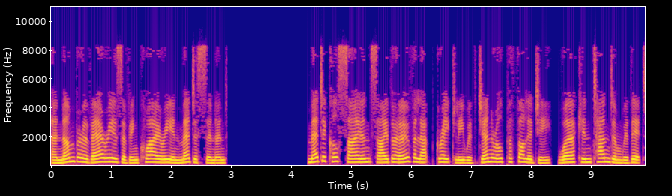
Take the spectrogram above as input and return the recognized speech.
a number of areas of inquiry in medicine and medical science either overlap greatly with general pathology, work in tandem with it,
